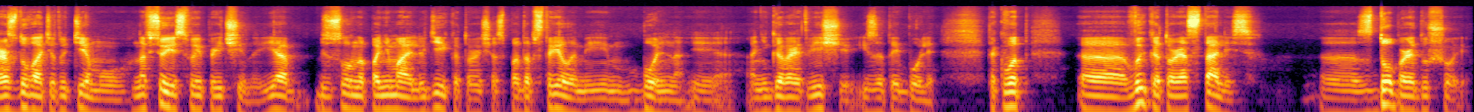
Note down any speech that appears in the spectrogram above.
раздувать эту тему. На все есть свои причины. Я, безусловно, понимаю людей, которые сейчас под обстрелами, им больно, и они говорят вещи из этой боли. Так вот, э, вы, которые остались э, с доброй душой,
